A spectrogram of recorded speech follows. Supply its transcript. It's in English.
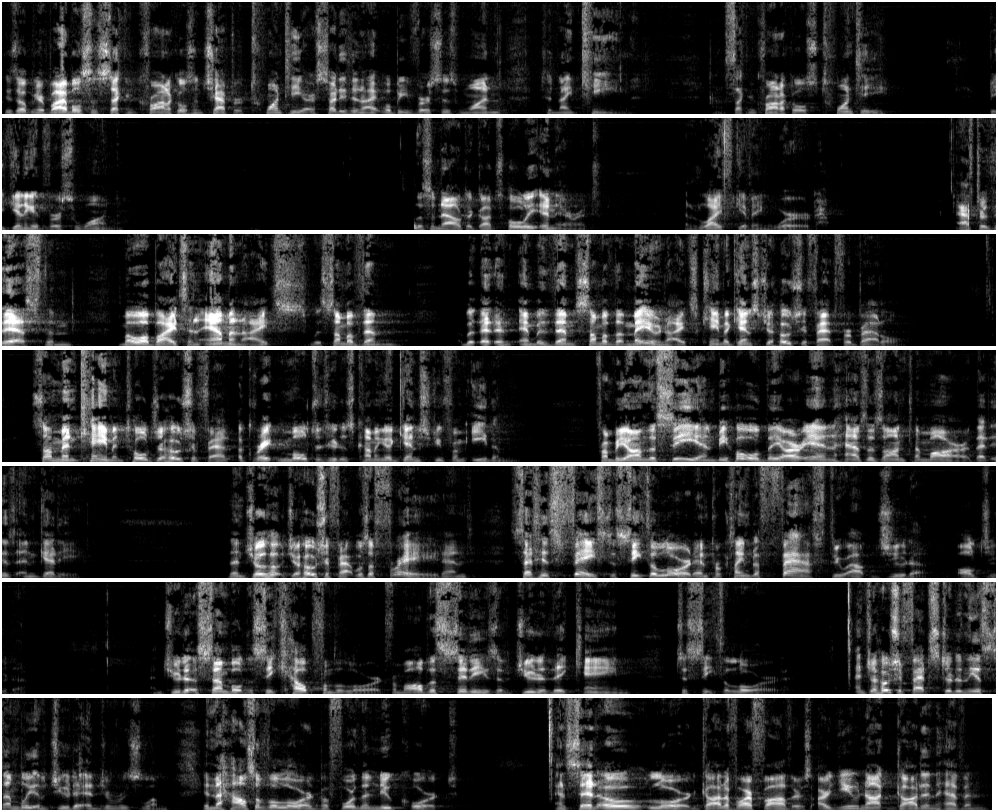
Please open your Bibles to Second Chronicles in chapter 20. Our study tonight will be verses 1 to 19. Second Chronicles 20, beginning at verse 1. Listen now to God's holy, inerrant, and life giving word. After this, the Moabites and Ammonites, with some of them, and with them some of the Meunites, came against Jehoshaphat for battle. Some men came and told Jehoshaphat, A great multitude is coming against you from Edom, from beyond the sea, and behold, they are in Hazazon Tamar, that is En Gedi. Then Jehoshaphat was afraid and set his face to seek the Lord and proclaimed a fast throughout Judah, all Judah. And Judah assembled to seek help from the Lord. From all the cities of Judah they came to seek the Lord. And Jehoshaphat stood in the assembly of Judah and Jerusalem, in the house of the Lord before the new court, and said, O Lord, God of our fathers, are you not God in heaven?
